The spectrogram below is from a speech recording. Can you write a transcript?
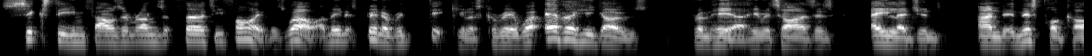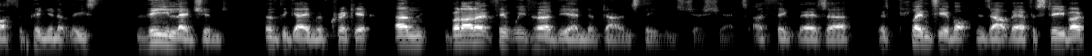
16,000 runs at 35 as well. I mean, it's been a ridiculous career. Wherever he goes from here, he retires as a legend. And in this podcast opinion, at least, the legend of the game of cricket. Um, but I don't think we've heard the end of Darren Stevens just yet. I think there's a there's plenty of options out there for Stevo.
